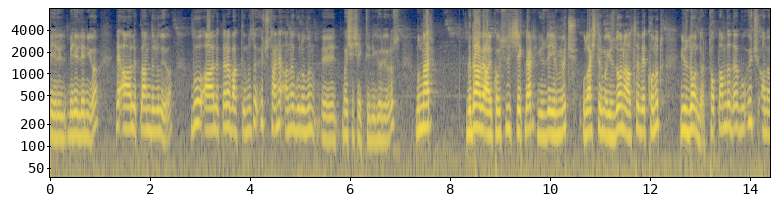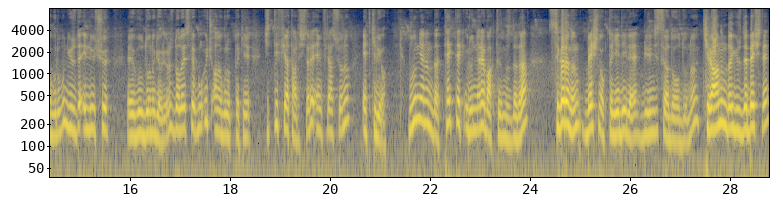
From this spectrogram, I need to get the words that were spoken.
belir- belirleniyor ve ağırlıklandırılıyor. Bu ağırlıklara baktığımızda 3 tane ana grubun e, başı çektiğini görüyoruz. Bunlar gıda ve alkolsüz içecekler %23, ulaştırma %16 ve konut %14. Toplamda da bu 3 ana grubun %53'ü e, bulduğunu görüyoruz. Dolayısıyla bu 3 ana gruptaki ciddi fiyat artışları enflasyonu etkiliyor. Bunun yanında tek tek ürünlere baktığımızda da sigaranın 5.7 ile birinci sırada olduğunu, kiranın da %5 ile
